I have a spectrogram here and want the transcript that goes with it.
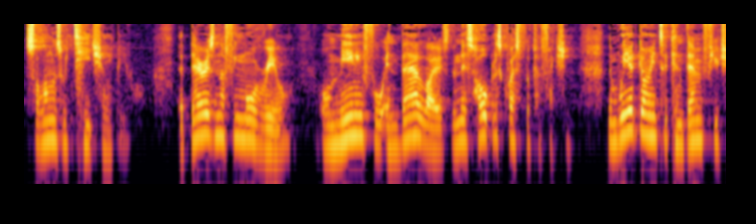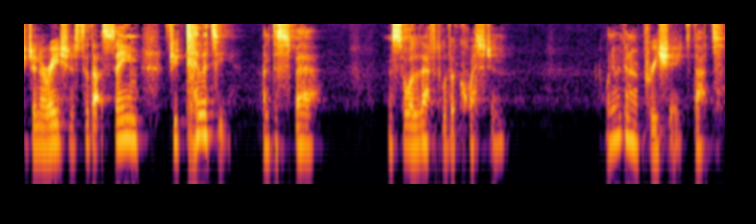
so long as we teach young people that there is nothing more real or meaningful in their lives than this hopeless quest for perfection, then we are going to condemn future generations to that same futility and despair. And so we're left with a question when are we going to appreciate that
